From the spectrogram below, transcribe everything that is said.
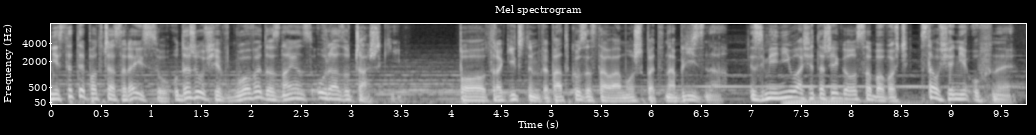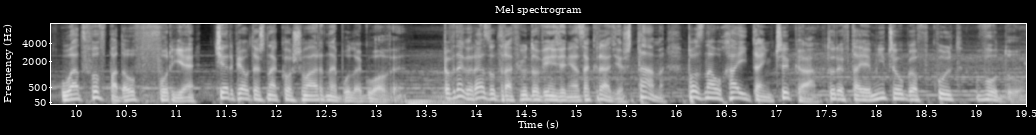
Niestety podczas rejsu uderzył się w głowę, doznając urazu czaszki. Po tragicznym wypadku została mu szpetna blizna. Zmieniła się też jego osobowość, stał się nieufny. Łatwo wpadał w furię, cierpiał też na koszmarne bóle głowy. Pewnego razu trafił do więzienia za kradzież. Tam poznał Haitańczyka, który wtajemniczył go w kult voodoo.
